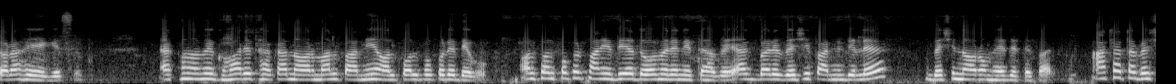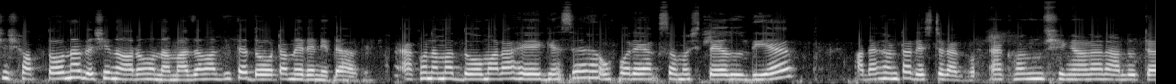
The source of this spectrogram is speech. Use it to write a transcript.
করা হয়ে গেছে। এখন আমি ঘরে থাকা নর্মাল পানি অল্প অল্প করে দেব। অল্প অল্প করে পানি দিয়ে দো মেরে নিতে হবে। একবারে বেশি পানি দিলে বেশি নরম হয়ে যেতে পারে। আটাটা বেশি শক্তও না, বেশি নরমও না, মাঝামাঝিতে দোটা মেরে নিতে হবে। এখন আমার দো মারা হয়ে গেছে। উপরে এক চামচ তেল দিয়ে আধা ঘণ্টা রেস্টে রাখব। এখন সিঙ্গারার আলুটা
